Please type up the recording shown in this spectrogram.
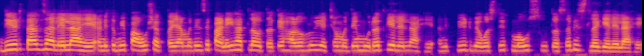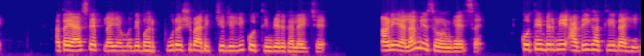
दीड तास झालेला आहे आणि तुम्ही पाहू शकता यामध्ये जे पाणी घातलं होतं ते हळूहळू याच्यामध्ये मुरत गेलेलं आहे आणि पीठ व्यवस्थित मऊ सूत असं भिजलं गेलेलं आहे. आता या स्टेपला यामध्ये भरपूर अशी बारीक चिरलेली कोथिंबीर घालायची आहे. आणि याला मिसळून घ्यायचंय. कोथिंबीर मी आधी घातली नाही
